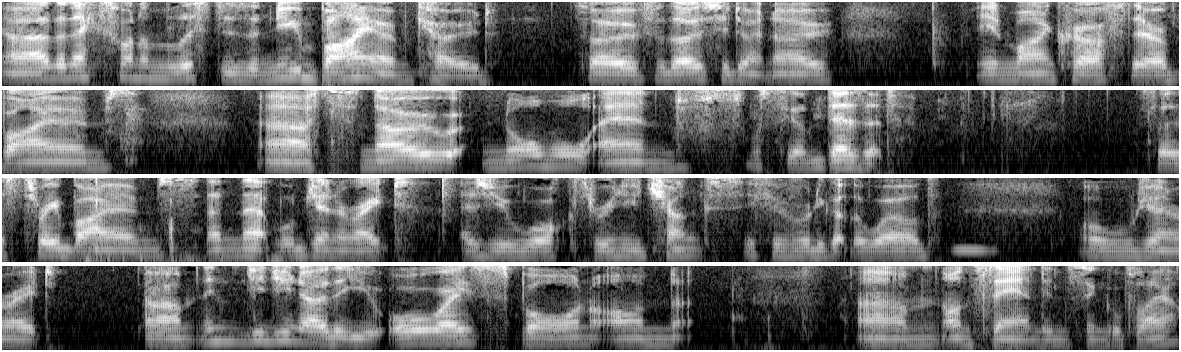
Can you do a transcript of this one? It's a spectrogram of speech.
Uh, the next one on the list is a new biome code. So, for those who don't know, in Minecraft there are biomes: uh, snow, normal, and what's the other? Desert. So there's three biomes, and that will generate as you walk through new chunks. If you've already got the world, or will generate. Um, and did you know that you always spawn on um, on sand in single player?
